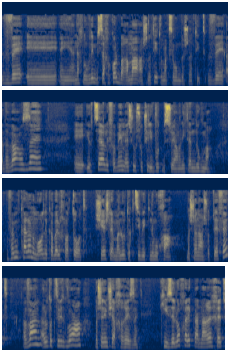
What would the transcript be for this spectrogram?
ואנחנו עובדים בסך הכל ברמה השנתית או מקסימום דו-שנתית. והדבר הזה אה, יוצר לפעמים איזשהו סוג של עיוות מסוים. אני אתן דוגמה. לפעמים קל לנו מאוד לקבל החלטות שיש להן עלות תקציבית נמוכה בשנה השוטפת, אבל עלות תקציבית גבוהה בשנים שאחרי זה. כי זה לא חלק מהמערכת,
